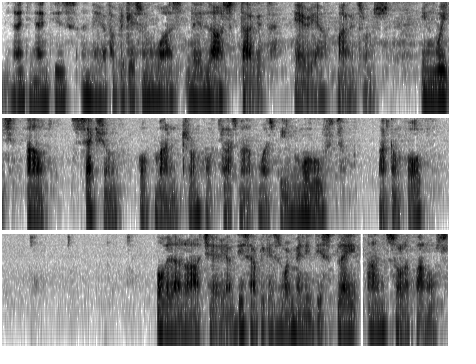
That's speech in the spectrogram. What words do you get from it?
In the 1990s, an area of application was the large target area magnetrons, in which a section of magnetron of plasma was being moved back and forth over a large area. These applications were mainly display and solar panels.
